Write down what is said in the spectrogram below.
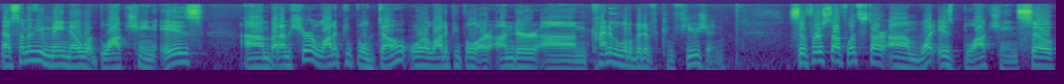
now, some of you may know what blockchain is, um, but I'm sure a lot of people don't, or a lot of people are under um, kind of a little bit of confusion. So first off, let's start, um, what is blockchain? So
